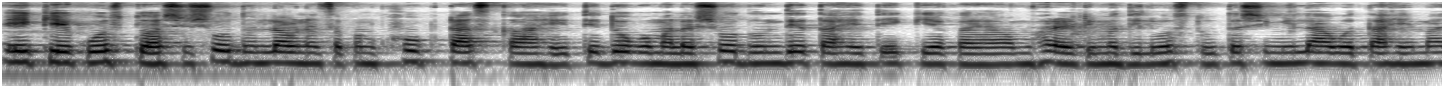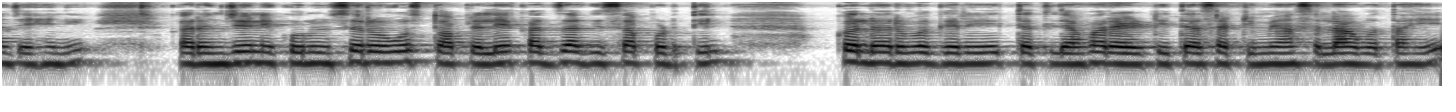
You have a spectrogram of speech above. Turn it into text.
एक एक वस्तू अशी शोधून लावण्याचा पण खूप टास्क आहे. ते दोघं मला शोधून देत आहेत एक एका व्हरायटीमधील वस्तू. तशी मी लावत आहे माझ्या ह्यानी. कारण जेणेकरून सर्व वस्तू आपल्याला एकाच जागी सापडतील. कलर वगैरे त्यातल्या व्हरायटी त्यासाठी मी असं लावत आहे.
